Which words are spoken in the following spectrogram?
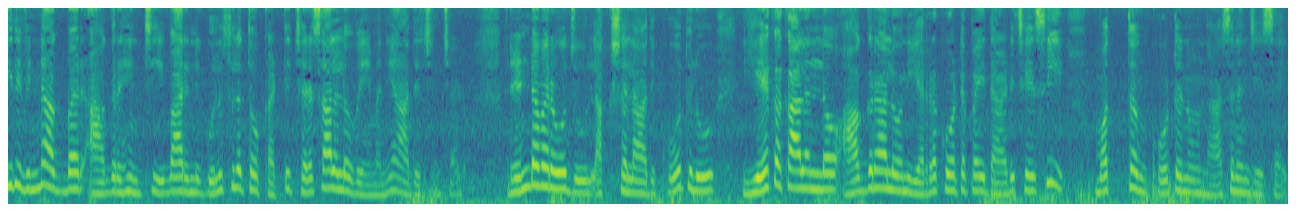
ఇది విన్న అక్బర్ ఆగ్రహించి వారిని గొలుసులతో కట్టి చెరసాలలో వేయమని ఆదేశించాడు. రెండవ రోజు లక్షలాది కోతులు ఏకకాలంలో ఆగ్రాలోని ఎర్రకోటపై దాడి చేసి మొత్తం కోటను నాశనం చేశాయి.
